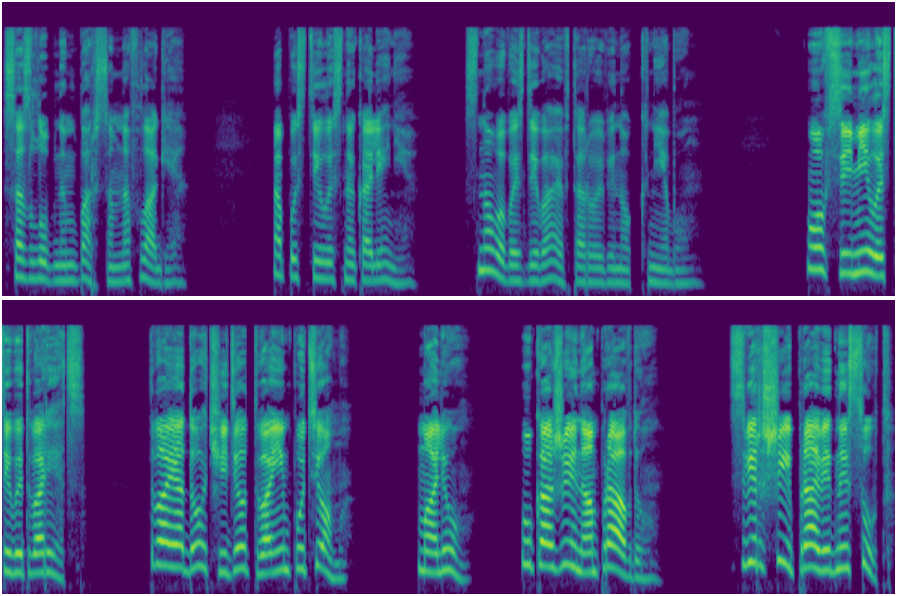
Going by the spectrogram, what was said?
со злобным барсом на флаге. Опустилась на колени, снова воздевая второй венок к небу. «О, всемилостивый Творец! Твоя дочь идет твоим путем. Молю, укажи нам правду. Сверши праведный суд.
